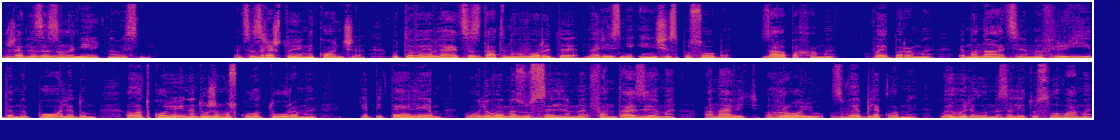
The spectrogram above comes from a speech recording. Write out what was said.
вже не зазеленіють навесні. Та це, зрештою, не конче, бо ти, виявляється, здатен говорити на різні інші способи запахами, випарами, еманаціями, флюїдами, поглядом, гладкою і не дуже мускулатурами, епітелієм, вольовими зусиллями, фантазіями, а навіть грою з вибляклими, вигорілими за літо словами,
